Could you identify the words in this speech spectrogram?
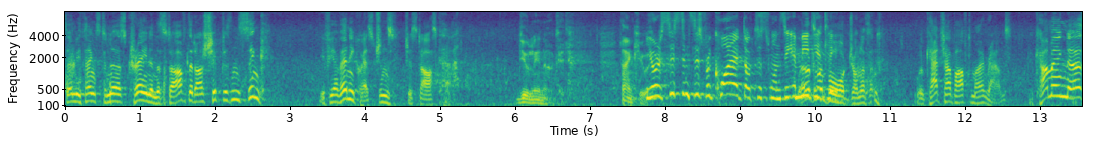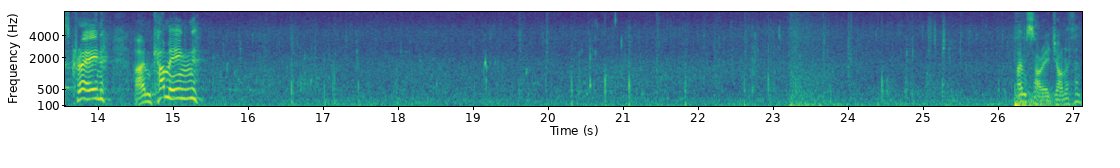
It's only thanks to Nurse Crane and the staff that our ship doesn't sink. If you have any questions, just ask her. Duly noted. Thank you. Your assistance is required, Dr. Swansea, Welcome immediately. aboard, Jonathan. We'll catch up after my rounds. Coming, Nurse Crane. I'm coming. I'm sorry, Jonathan.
